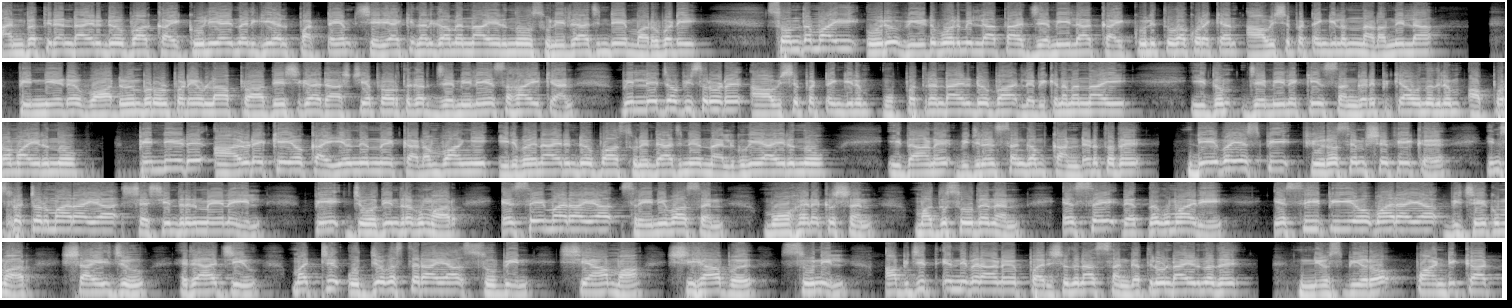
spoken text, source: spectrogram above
അൻപത്തിരണ്ടായിരം രൂപ കൈക്കൂലിയായി നൽകിയാൽ പട്ടയം ശരിയാക്കി നൽകാമെന്നായിരുന്നു സുനിൽ രാജിന്റെ മറുപടി. സ്വന്തമായി ഒരു വീട് പോലുമില്ലാത്ത ജമീല കൈക്കൂലി തുക കുറയ്ക്കാൻ ആവശ്യപ്പെട്ടെങ്കിലും നടന്നില്ല. പിന്നീട് വാർഡ് മെമ്പർ ഉൾപ്പെടെയുള്ള പ്രാദേശിക രാഷ്ട്രീയ പ്രവർത്തകർ ജമീലയെ സഹായിക്കാൻ വില്ലേജ് ഓഫീസറോട് ആവശ്യപ്പെട്ടെങ്കിലും മുപ്പത്തിരണ്ടായിരം രൂപ ലഭിക്കണമെന്നായി. ഇതും ജമീലയ്ക്ക് സംഘടിപ്പിക്കാവുന്നതിലും അപ്പുറമായിരുന്നു. പിന്നീട് ആരുടെയൊക്കെയോ കയ്യിൽ നിന്ന് കടം വാങ്ങി ഇരുപതിനായിരം രൂപ സുനിൽരാജിന് നൽകുകയായിരുന്നു. ഇതാണ് വിജിലൻസ് സംഘം കണ്ടെടുത്തത്. ഡിവൈഎസ്പി ഫിറോസ് ഷെഫീക്ക് ഇൻസ്പെക്ടർമാരായ ശശീന്ദ്രൻ മേലയിൽ പി ജ്യോതീന്ദ്രകുമാർ എസ് ഐമാരായ Sreenivasan Mohanakrishnan Madhusoodanan S I Rathnakumari S C P ഒമാരായ Vijayakumar Shaiju Rajeev മറ്റ് ഉദ്യോഗസ്ഥരായ സുബിൻ ശ്യാമ ഷിഹാബ് സുനിൽ അഭിജിത്ത് എന്നിവരാണ് പരിശോധനാ സംഘത്തിലുണ്ടായിരുന്നത്. News bureau Pandikkad.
